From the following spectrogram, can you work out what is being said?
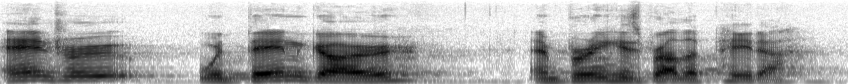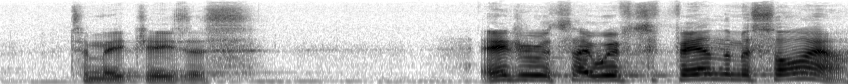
Andrew would then go and bring his brother Peter to meet Jesus. Andrew would say, We've found the Messiah.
